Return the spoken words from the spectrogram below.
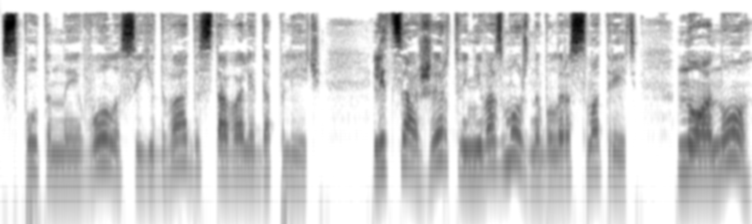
Спутанные волосы едва доставали до плеч. Лица жертвы невозможно было рассмотреть, но оно,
